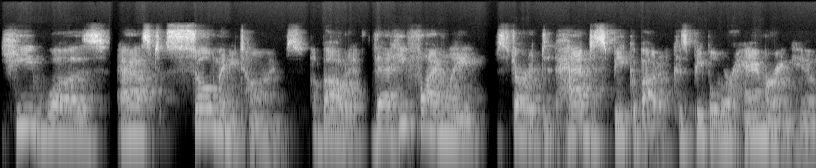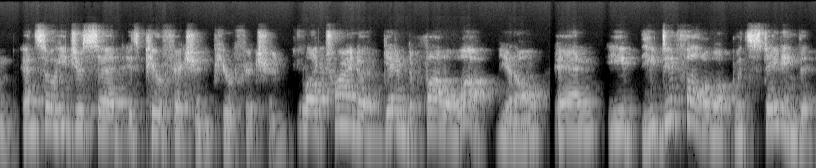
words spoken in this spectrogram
he was asked so many times about it that he finally started to, had to speak about it because people were hammering him. And so he just said it's pure fiction pure fiction. Like trying to get him to follow up you know? And he he did follow up with stating that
